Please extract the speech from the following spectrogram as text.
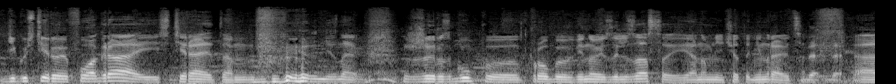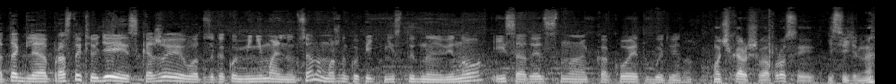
дегустируя фуагра и стирая там, не знаю, жир с губ, э, пробую вино из Эльзаса, и оно мне что-то не нравится. Да, да. А так для простых людей скажи, вот за какую минимальную цену можно купить нестыдное вино и, соответственно, какое это будет вино? Очень хороший вопрос и действительно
